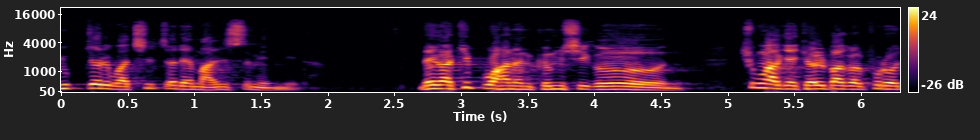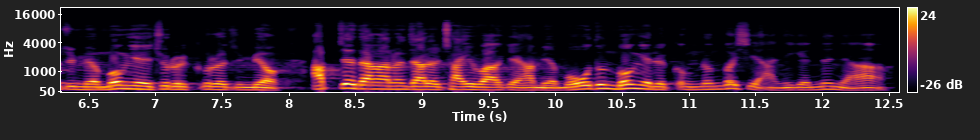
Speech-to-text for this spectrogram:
6절과 7절의 말씀입니다. 내가 기뻐하는 금식은 흉악의 결박을 풀어주며 멍에의 줄을 끌어주며 압제당하는 자를 자유하게 하며 모든 멍에를 꺾는 것이 아니겠느냐.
